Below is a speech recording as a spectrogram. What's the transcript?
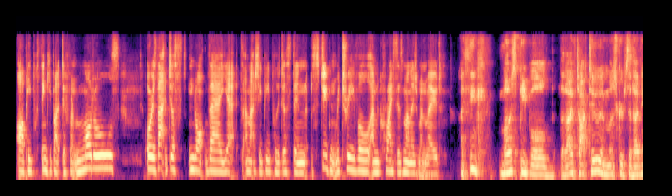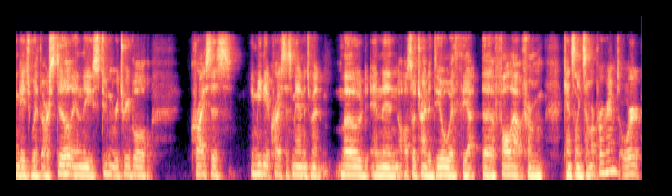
Are people thinking about different models? Or is that just not there yet? And actually, people are just in student retrieval and crisis management mode? I think most people that I've talked to and most groups that I've engaged with are still in the student retrieval crisis immediate crisis management mode and then also trying to deal with the the fallout from canceling summer programs? Or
